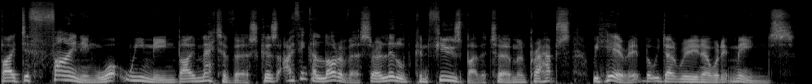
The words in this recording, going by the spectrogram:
by defining what we mean by metaverse, because I think a lot of us are a little confused by the term and perhaps we hear it, but we don't really know what it means.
